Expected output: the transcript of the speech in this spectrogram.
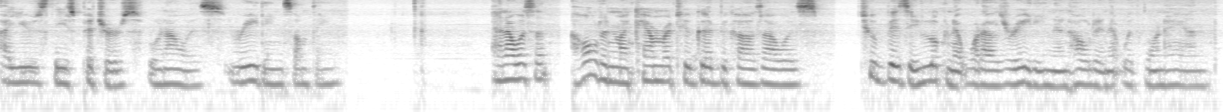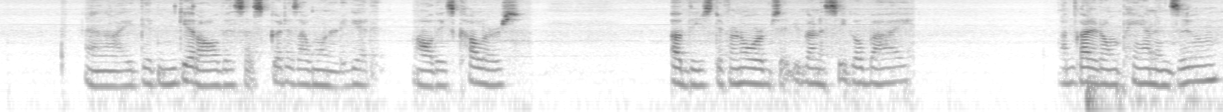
I used these pictures when I was reading something. And I wasn't holding my camera too good because I was too busy looking at what I was reading and holding it with one hand. And I didn't get all this as good as I wanted to get it. All these colors of these different orbs that you're going to see go by. I've got it on pan and zoom.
